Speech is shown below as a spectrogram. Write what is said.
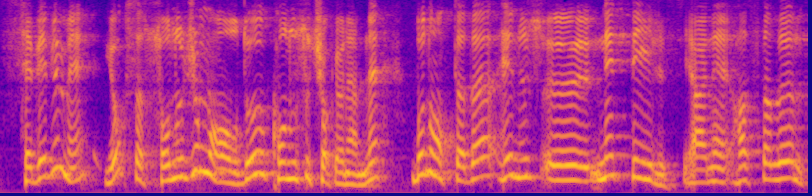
sebebi mi yoksa sonucu mu olduğu konusu çok önemli. Bu noktada henüz e, net değiliz. Yani hastalığın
